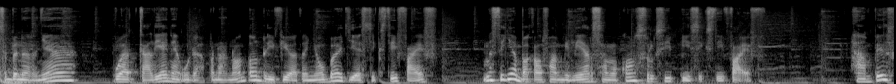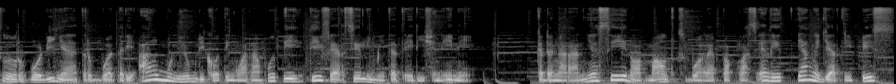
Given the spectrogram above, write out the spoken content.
Sebenarnya, buat kalian yang udah pernah nonton review atau nyoba GX65, mestinya bakal familiar sama konstruksi P65 Hampir seluruh bodinya terbuat dari aluminium di coating warna putih di versi limited edition ini. Kedengarannya sih normal untuk sebuah laptop kelas elit yang ngejar tipis,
